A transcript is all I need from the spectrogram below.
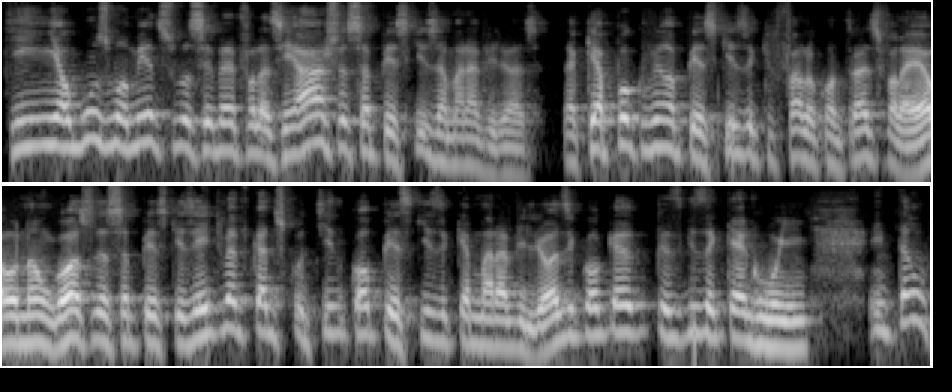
que em alguns momentos você vai falar assim, acho essa pesquisa maravilhosa. Daqui a pouco vem uma pesquisa que fala o contrário, você fala, é, eu não gosto dessa pesquisa. E a gente vai ficar discutindo qual pesquisa que é maravilhosa e qual é pesquisa que é ruim. Então,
